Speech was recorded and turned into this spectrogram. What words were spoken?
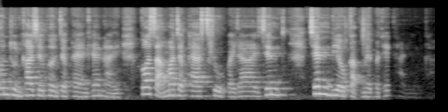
ต้นทุนค่าเชื้อเพลิงจะแพงแค่ไหน ก็สามารถจะ pass through ไปได้ เช่น เช่นเดียวกับในประเทศไทยเลยค่ะ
